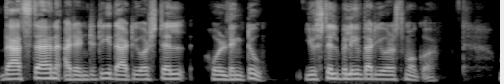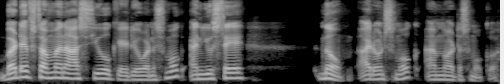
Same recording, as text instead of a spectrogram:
that's the identity that you are still holding to. You still believe that you are a smoker. But if someone asks you, "Okay, do you want to smoke?" and you say, "No, I don't smoke. I'm not a smoker,"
